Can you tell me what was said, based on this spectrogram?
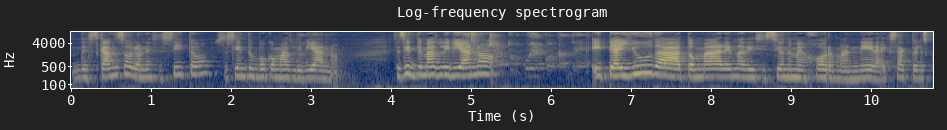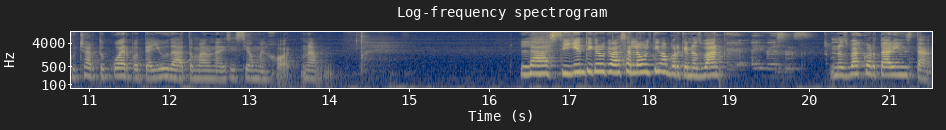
descanso, lo necesito, se siente un poco más liviano. Se siente más liviano y te ayuda a tomar una decisión de mejor manera. Exacto, el escuchar tu cuerpo te ayuda a tomar una decisión mejor, una la siguiente y creo que va a ser la última porque nos van... Nos va a cortar Insta.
